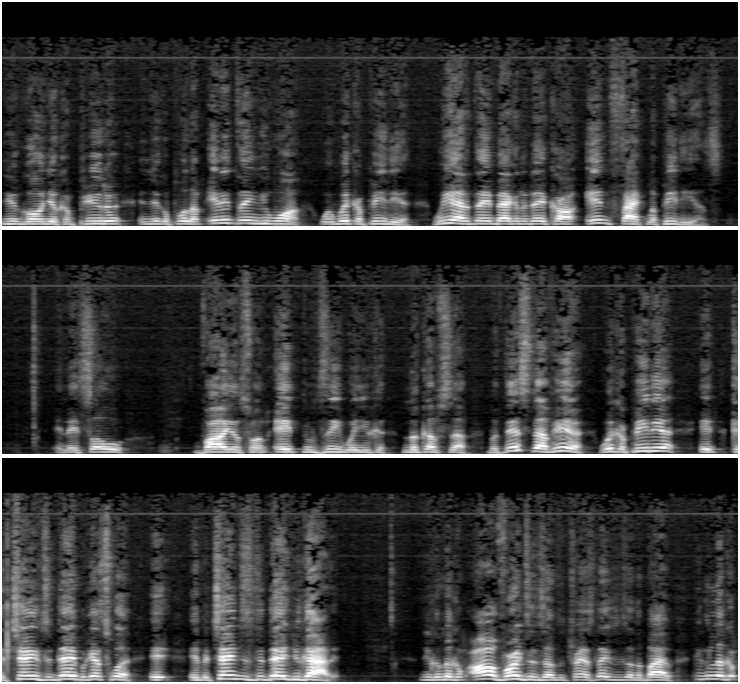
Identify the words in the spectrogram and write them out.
You can go on your computer and you can pull up anything you want with Wikipedia. We had a thing back in the day called encyclopedias, and they sold volumes from A through Z where you could look up stuff. But this stuff here, Wikipedia, it could change today, but guess what? It, if it changes today, you got it. You can look up all versions of the translations of the Bible. You can look up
